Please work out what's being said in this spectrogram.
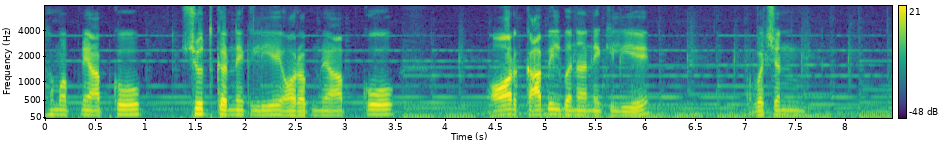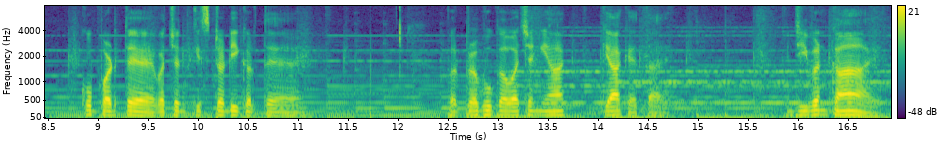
हम अपने आप को शुद्ध करने के लिए और अपने आप को और काबिल बनाने के लिए वचन को पढ़ते हैं, वचन की स्टडी करते हैं। पर प्रभु का वचन यहाँ क्या कहता है? जीवन कहाँ है?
